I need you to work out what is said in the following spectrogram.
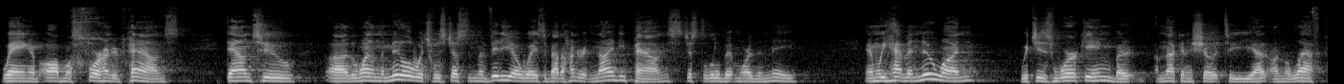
weighing almost 400 pounds, down to uh, the one in the middle, which was just in the video, weighs about 190 pounds, just a little bit more than me. And we have a new one, which is working, but I'm not going to show it to you yet, on the left,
